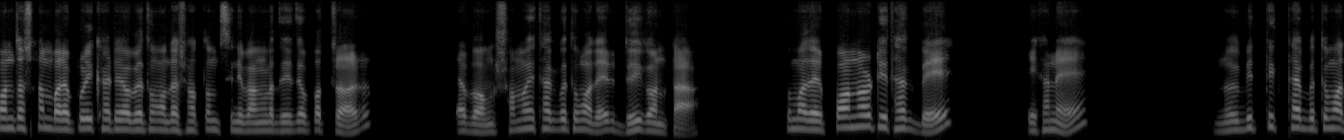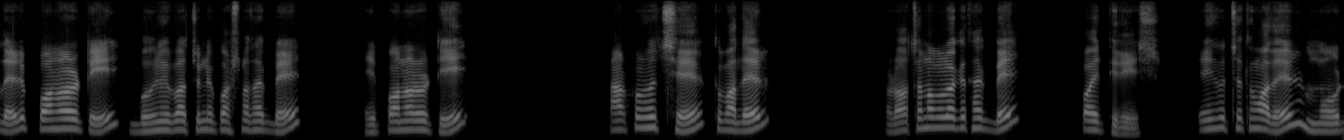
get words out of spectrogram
পঞ্চাশ নম্বরের পরীক্ষাটি হবে তোমাদের সপ্তম শ্রেণি বাংলা দ্বিতীয় পত্রর এবং সময় থাকবে তোমাদের দুই ঘণ্টা। তোমাদের পনেরোটি থাকবে এখানে নৈবিত্তিক থাকবে তোমাদের পনেরোটি বহু নির্বাচনী প্রশ্ন থাকবে। এই পনেরোটি তারপর হচ্ছে তোমাদের রচনামূলকে থাকবে পঁয়ত্রিশ। এই হচ্ছে তোমাদের মোট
